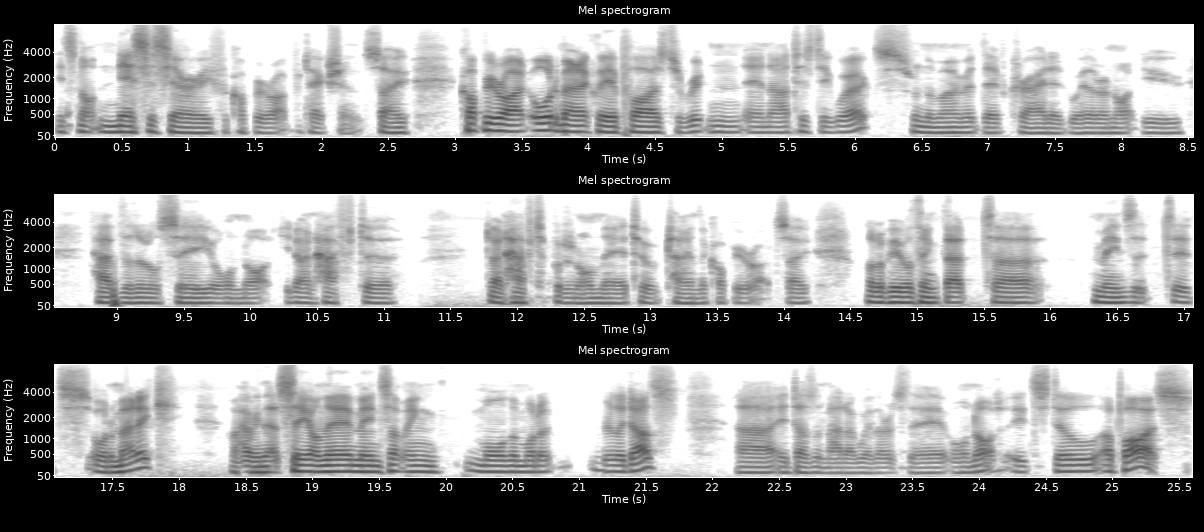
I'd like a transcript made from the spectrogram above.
it's not necessary for copyright protection. So copyright automatically applies to written and artistic works from the moment they've created, whether or not you have the little C or not. You don't have to don't have to put it on there to obtain the copyright. So a lot of people think that uh, means that it's automatic, or having that C on there means something more than what it really does. Uh, it doesn't matter whether it's there or not; it still applies.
